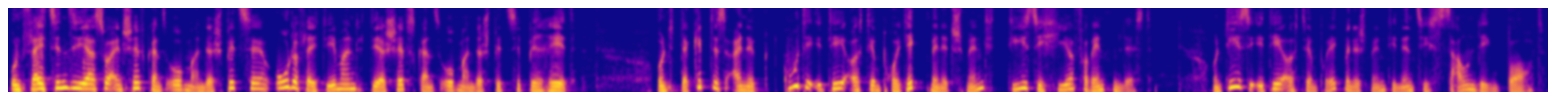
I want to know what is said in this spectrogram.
Und vielleicht sind Sie ja so ein Chef ganz oben an der Spitze oder vielleicht jemand, der Chefs ganz oben an der Spitze berät. Und da gibt es eine gute Idee aus dem Projektmanagement, die sich hier verwenden lässt. Und diese Idee aus dem Projektmanagement, die nennt sich Sounding Board.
